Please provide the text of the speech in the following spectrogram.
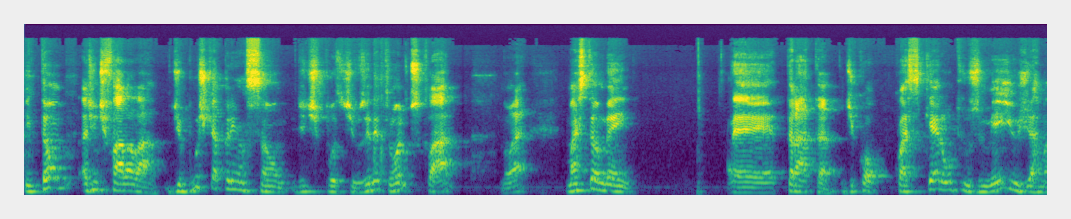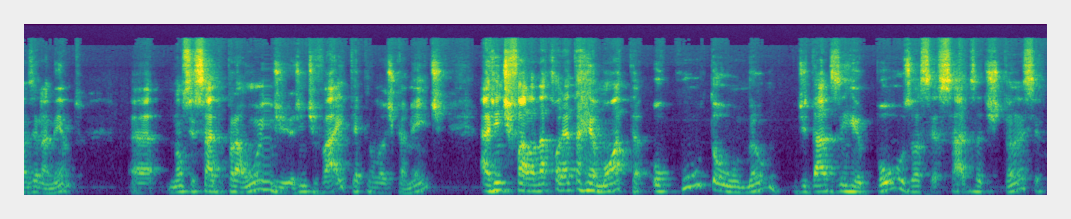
Então, a gente fala lá de busca e apreensão de dispositivos eletrônicos, claro, não é? Mas também é, trata de quaisquer outros meios de armazenamento. É, não se sabe para onde a gente vai tecnologicamente. A gente fala da coleta remota, oculta ou não, de dados em repouso acessados à distância,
